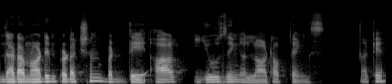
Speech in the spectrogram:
that are not in production, but they are using a lot of things. Okay.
